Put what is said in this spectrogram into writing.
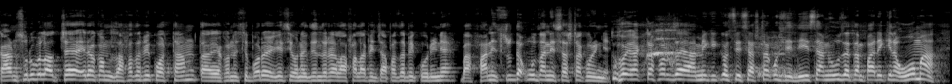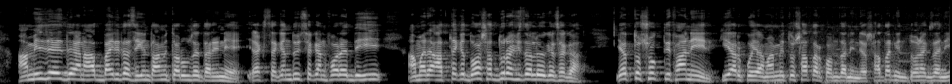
কারণ শুরুবেলা হচ্ছে এরকম জাফাজাফি করতাম তাই এখন হচ্ছে বড় হয়ে গেছি, অনেকদিন ধরে লাফালাফি, জাফাজাফি করি না, বা ফানি শুধু উজানির চেষ্টা করি না। তো একটা পর্যায়ে আমি কি করছি, চেষ্টা করছি, দিয়েছি, আমি উজাইতাম, পারি কিনা? ও মা, আমি যে দেন হাত বাইরে আছি, কিন্তু আমি তো আর উজাই পারি না। এক সেকেন্ড, দুই সেকেন্ড পরে দেখি আমার হাত থেকে দশ হাত দূরা হিসা লয়ে গেছে গা। এত শক্তি ফানির, কি আর কইয়াম, আমি তো সাঁতার কম জানি না, সাঁতার কিন্তু অনেক জানি।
